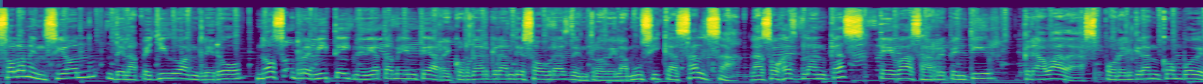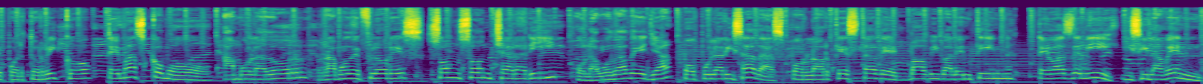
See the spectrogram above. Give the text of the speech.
Sola mención del apellido Angleró nos remite inmediatamente a recordar grandes obras dentro de la música salsa. Las hojas blancas, Te vas a arrepentir, grabadas por el Gran Combo de Puerto Rico, temas como Amolador, Ramo de Flores, Son Son Chararí o La Boda Bella, popularizadas por la orquesta de Bobby Valentín, Te vas de mí y si la ven,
